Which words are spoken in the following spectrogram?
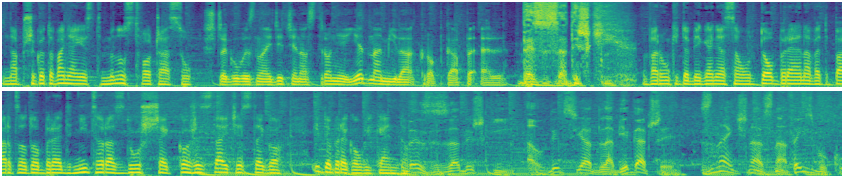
Na przygotowania jest mnóstwo czasu. Szczegóły znajdziecie na stronie jednamila.pl. Bez zadyszki. Warunki do biegania są dobre, nawet bardzo dobre. Dni coraz dłuższe. Korzystajcie z tego i dobrego weekendu. Bez zadyszki. Audycja dla biegaczy. Znajdź nas na Facebooku.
